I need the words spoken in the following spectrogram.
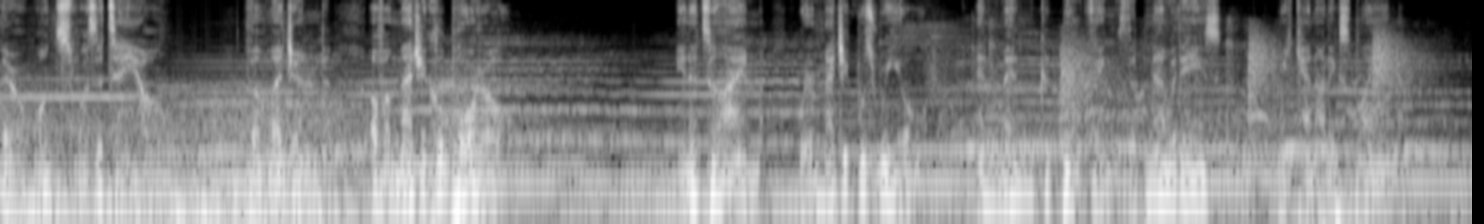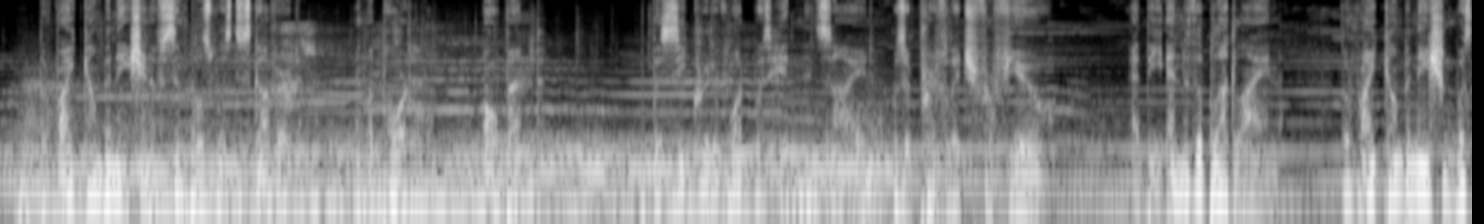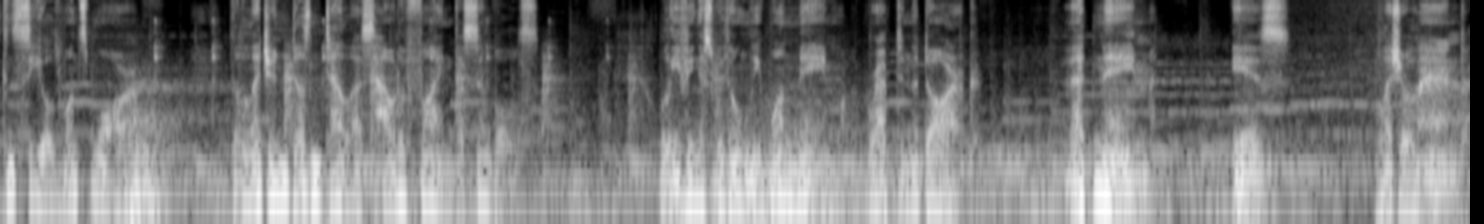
There once was a tale, the legend of a magical portal. In a time where magic was real and men could build things that nowadays we cannot explain. The right combination of symbols was discovered and the portal opened. But the secret of what was hidden inside was a privilege for few. At the end of the bloodline, the right combination was concealed once more. The legend doesn't tell us how to find the symbols, leaving us with only one name wrapped in the dark. That name is Pleasureland.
